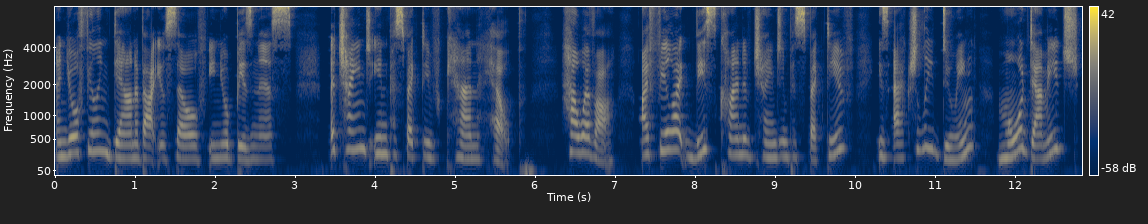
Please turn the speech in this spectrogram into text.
and you're feeling down about yourself in your business, a change in perspective can help. However, I feel like this kind of change in perspective is actually doing more damage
